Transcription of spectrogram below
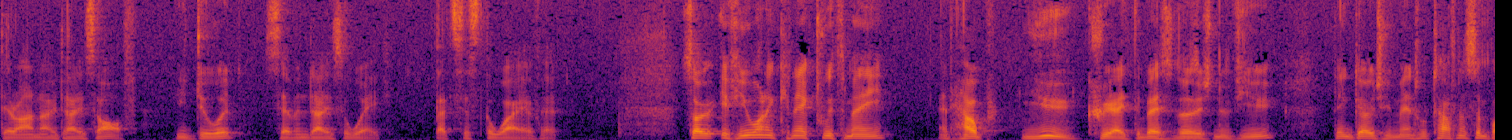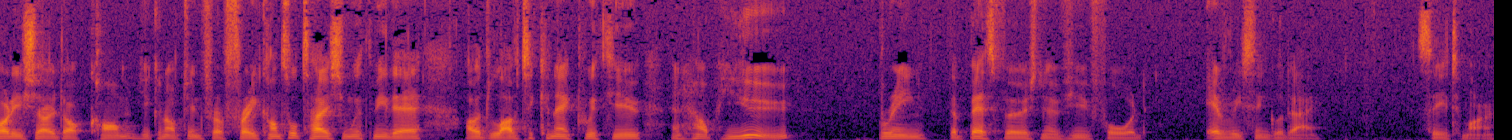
there are no days off. You do it seven days a week. That's just the way of it. So if you want to connect with me and help you create the best version of you, then go to mentaltoughnessandbodyshow.com. You can opt in for a free consultation with me there. I would love to connect with you and help you bring the best version of you forward every single day. See you tomorrow.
